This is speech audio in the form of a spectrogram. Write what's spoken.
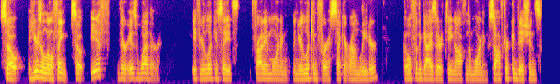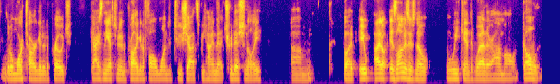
So here's a little thing. So if there is weather, if you're looking, say it's Friday morning, and you're looking for a second round leader, go for the guys that are teeing off in the morning. Softer conditions, a little more targeted approach. Guys in the afternoon are probably going to fall one to two shots behind that traditionally. Um, but it, I don't. As long as there's no weekend weather, I'm all golden.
